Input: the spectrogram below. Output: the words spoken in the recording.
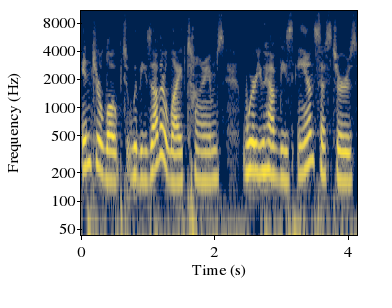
interloped with these other lifetimes where you have these ancestors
